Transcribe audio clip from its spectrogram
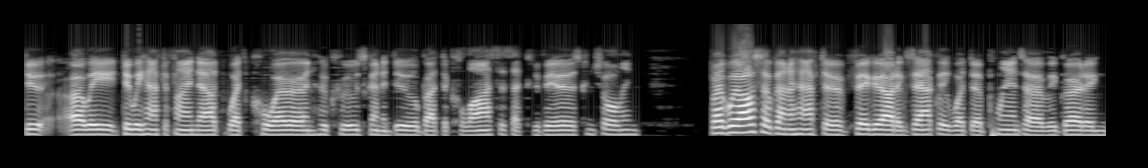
do are we do we have to find out what Korra and her crew is going to do about the Colossus that Kuvira is controlling, but we're also going to have to figure out exactly what their plans are regarding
